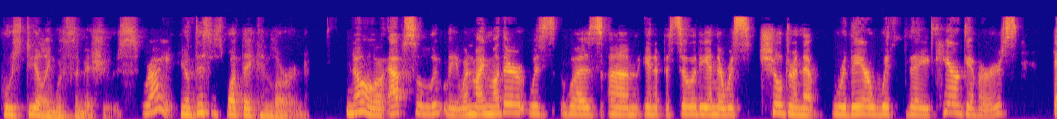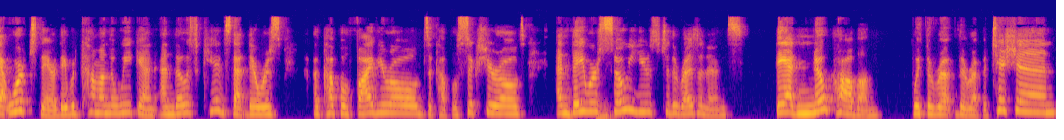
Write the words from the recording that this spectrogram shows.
who's dealing with some issues. Right. You know, this is what they can learn. No, absolutely. When my mother was was um, in a facility and there was children that were there with the caregivers that worked there, they would come on the weekend, and those kids that there was a couple five year olds, a couple six year olds, and they were Mhm. so used to the residents, they had no problem with the re- the repetition,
